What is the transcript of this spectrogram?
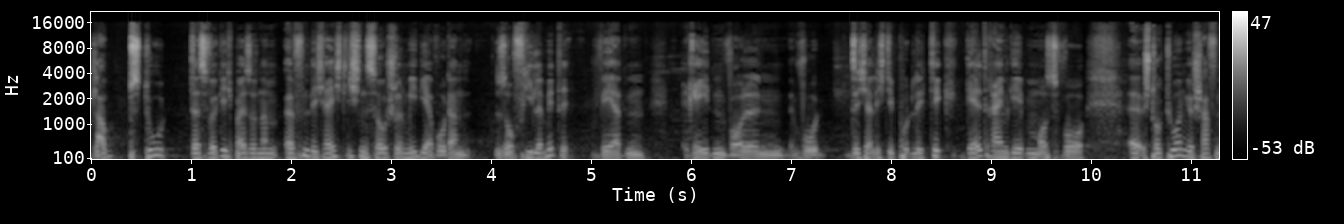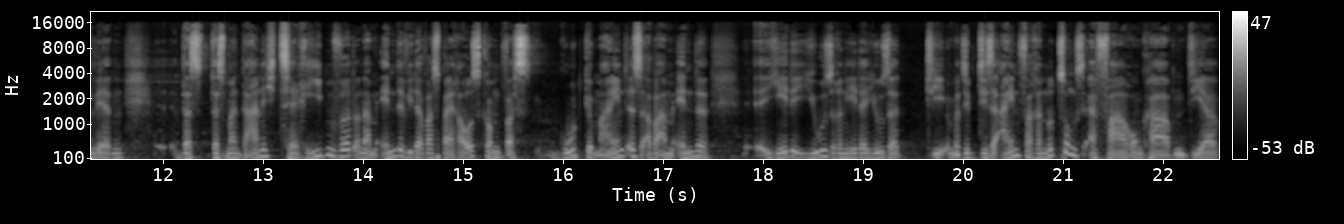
glaubst du, dass wirklich bei so einem öffentlich-rechtlichen Social Media, wo dann so viele mitwerden, reden wollen, wo sicherlich die Politik Geld reingeben muss, wo äh, Strukturen geschaffen werden, dass, dass man da nicht zerrieben wird und am Ende wieder was bei rauskommt, was gut gemeint ist, aber am Ende äh, jede Userin, jeder User, die im Prinzip diese einfache Nutzungserfahrung haben, die ja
